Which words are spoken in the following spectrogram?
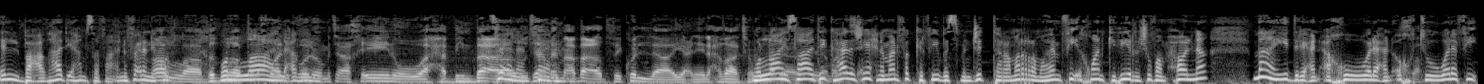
البعض هذه أهم صفة إنه فعلا يكون الله بالضبط والله العظيم يكونوا متآخين وحابين بعض فعلاً، ودائما. مع بعض في كل يعني لحظاتهم والله صادق هذا. شيء إحنا ما نفكر فيه بس من جد ترى مرة مهم في إخوان كثير نشوفهم حولنا ما يدري عن أخوه ولا عن أخته ولا في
